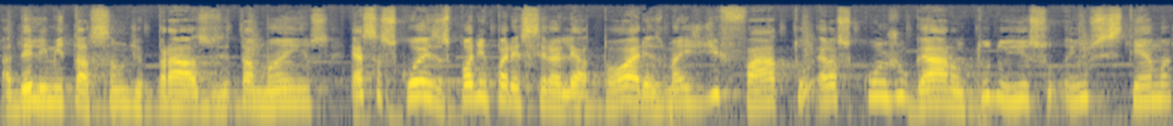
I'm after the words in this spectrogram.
a delimitação de prazos e tamanhos. Essas coisas podem parecer aleatórias, mas de fato elas conjugaram tudo isso em um sistema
